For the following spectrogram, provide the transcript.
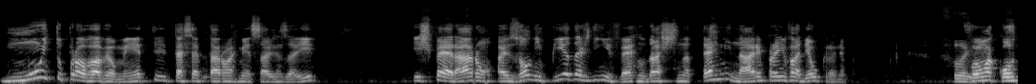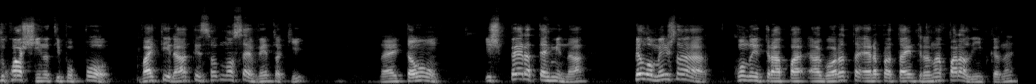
muito provavelmente interceptaram as mensagens aí, esperaram as Olimpíadas de Inverno da China terminarem para invadir a Ucrânia. Foi. Foi um acordo com a China, tipo, pô, vai tirar a atenção do nosso evento aqui. Né? Então, espera terminar. Pelo menos na, quando entrar. Agora tá, era para estar tá entrando na Paralímpica, né?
